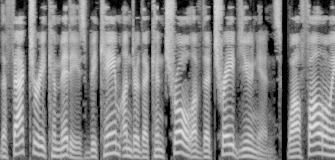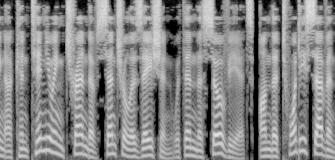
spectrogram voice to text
the factory committees became under the control of the trade unions, while following a continuing trend of centralization within the Soviets. On 27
